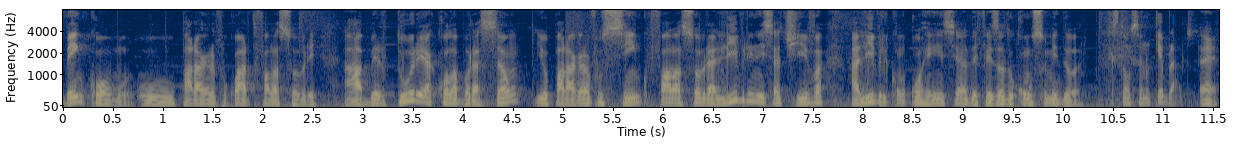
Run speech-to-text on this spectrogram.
bem como o parágrafo 4 fala sobre a abertura e a colaboração, e o parágrafo 5 fala sobre a livre iniciativa, a livre concorrência e a defesa do consumidor. Que estão sendo quebrados. É.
